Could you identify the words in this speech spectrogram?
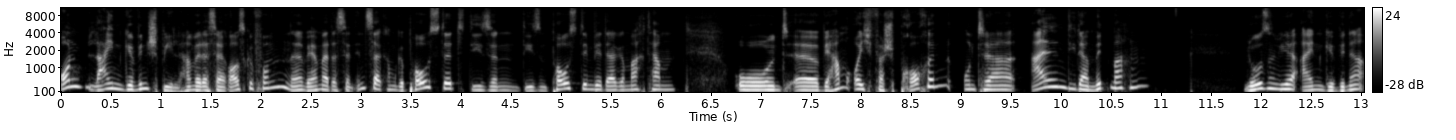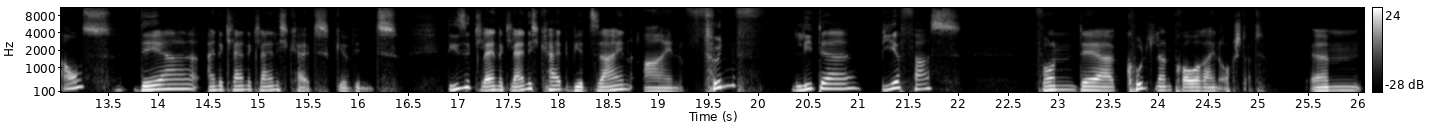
Online-Gewinnspiel, haben wir das herausgefunden. Ne? Wir haben ja das in Instagram gepostet, diesen, diesen Post, den wir da gemacht haben. Und äh, wir haben euch versprochen, unter allen, die da mitmachen, losen wir einen Gewinner aus, der eine kleine Kleinigkeit gewinnt. Diese kleine Kleinigkeit wird sein ein 5 Liter Bierfass von der Kultland Brauerei in Ockstadt. Ähm,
